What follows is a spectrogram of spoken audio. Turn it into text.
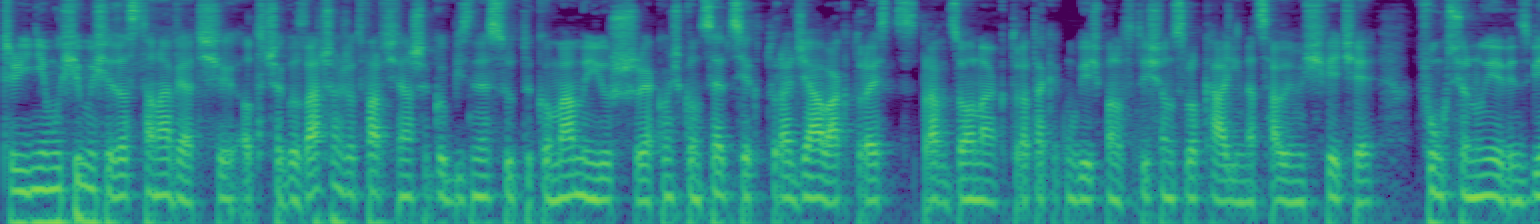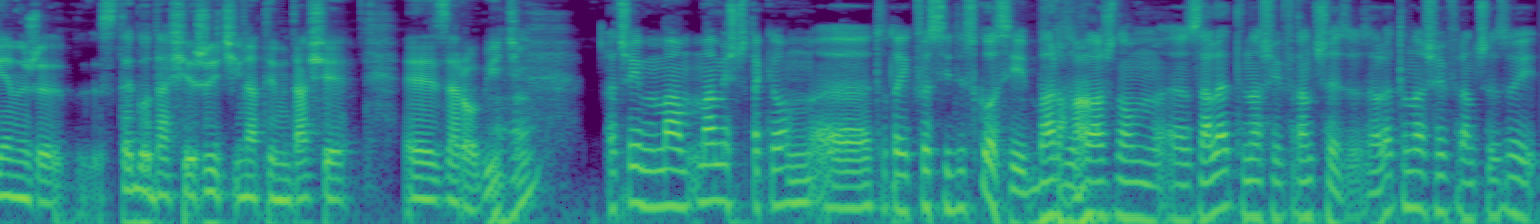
Czyli nie musimy się zastanawiać, od czego zacząć otwarcie naszego biznesu, tylko mamy już jakąś koncepcję, która działa, która jest sprawdzona, która, tak jak mówiłeś, ponad tysiąc lokali na całym świecie funkcjonuje, więc wiemy, że z tego da się żyć i na tym da się e, zarobić. Mhm. Raczej mam, mam jeszcze taką e, tutaj kwestię dyskusji. Bardzo Aha. ważną e, zaletę naszej franczyzy. Zaleta naszej franczyzy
